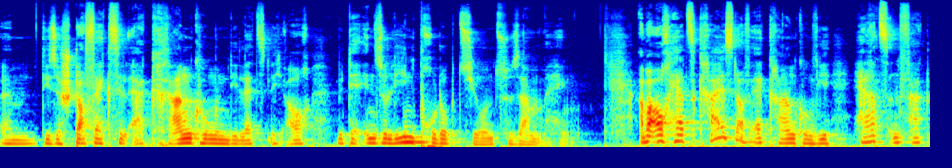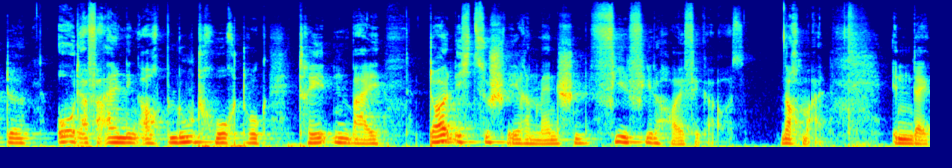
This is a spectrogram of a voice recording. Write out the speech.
ähm, diese Stoffwechselerkrankungen, die letztlich auch mit der Insulinproduktion zusammenhängen. Aber auch Herz-Kreislauf-Erkrankungen wie Herzinfarkte oder vor allen Dingen auch Bluthochdruck treten bei deutlich zu schweren Menschen viel, viel häufiger aus. Nochmal, in der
